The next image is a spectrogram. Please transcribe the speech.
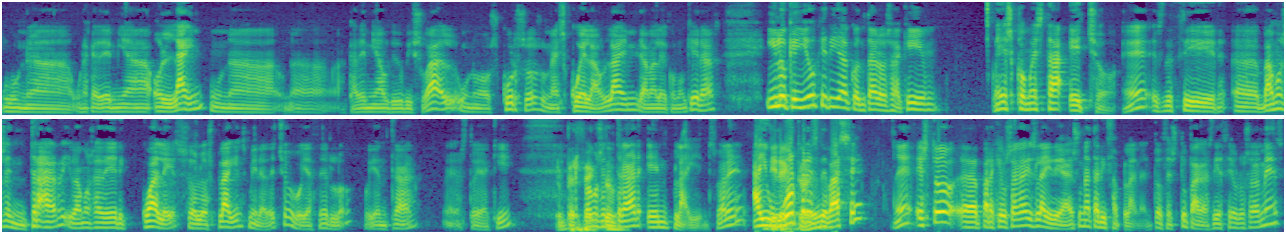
una, una academia online, una, una academia audiovisual, unos cursos, una escuela online, llámale como quieras. Y lo que yo quería contaros aquí es cómo está hecho. ¿eh? Es decir, eh, vamos a entrar y vamos a ver cuáles son los plugins. Mira, de hecho voy a hacerlo. Voy a entrar. eh, Estoy aquí. Perfecto. Vamos a entrar en plugins, ¿vale? Hay un Directo, WordPress ¿eh? de base. ¿Eh? Esto, eh, para que os hagáis la idea, es una tarifa plana. Entonces tú pagas 10 euros al mes.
